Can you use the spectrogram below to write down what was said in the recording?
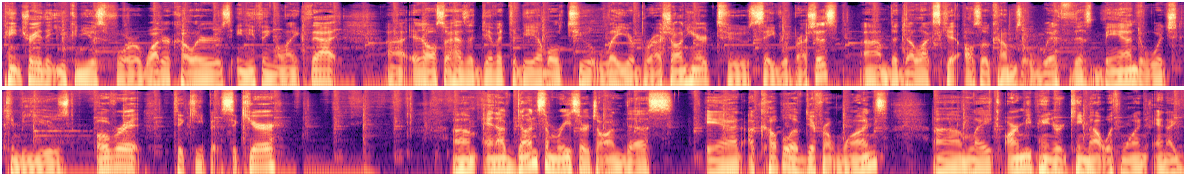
paint tray that you can use for watercolors, anything like that. Uh, it also has a divot to be able to lay your brush on here to save your brushes. Um, the deluxe kit also comes with this band, which can be used over it to keep it secure. Um, and I've done some research on this and a couple of different ones. Um, like Army Painter came out with one, and I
